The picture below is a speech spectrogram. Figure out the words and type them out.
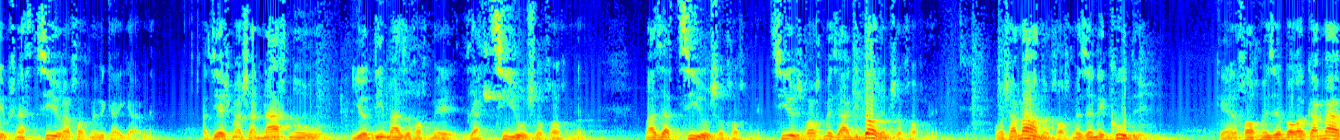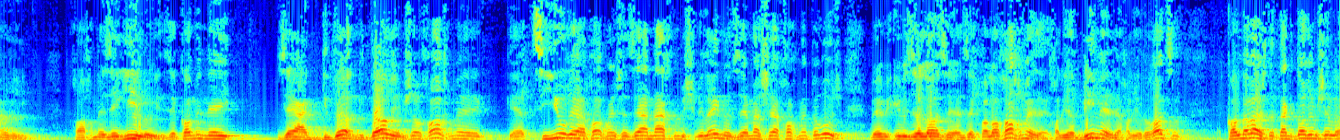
מבחינת ציור החוכמה וקאי גבנה. אז יש מה שאנחנו יודעים מה זה חוכמה, זה הציור של חוכמה. מה זה הציור של חוכמה? ציור של חוכמה זה הגדורים של חוכמה. כמו שאמרנו, חוכמה זה נקודה, כן? חוכמה זה בורק המברי, חוכמה זה גילוי, זה כל מיני, זה הגדורים של חוכמה, כן? ציורי החוכמה, שזה אנחנו בשבילנו, זה מה שהחוכמה פירוש. ואם זה לא זה, זה כבר לא חוכמה, זה יכול להיות בינה, זה יכול להיות רוצן, כל דבר יש את הגדורים שלו.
